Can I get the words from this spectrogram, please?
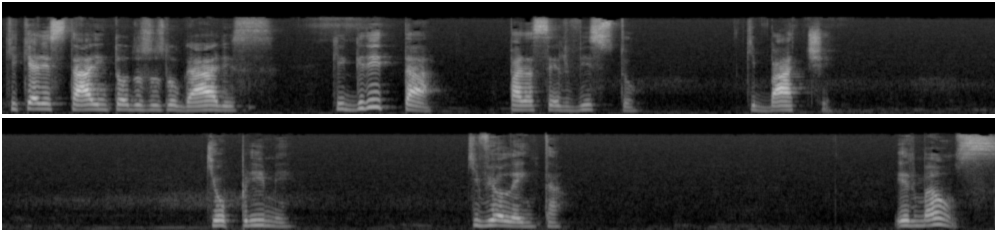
que quer estar em todos os lugares, que grita para ser visto, que bate, que oprime, que violenta. Irmãos,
